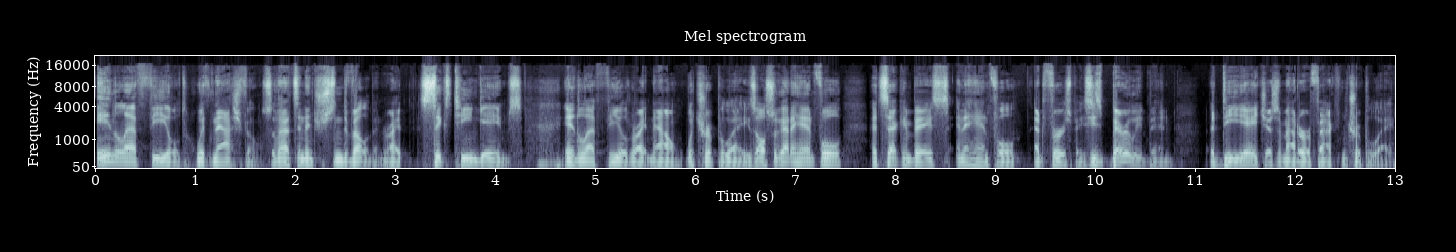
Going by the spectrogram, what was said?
in left field with Nashville. So that's an interesting development, right? 16 games in left field right now with AAA. He's also got a handful at second base and a handful at first base. He's barely been a DH, as a matter of fact, in AAA.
